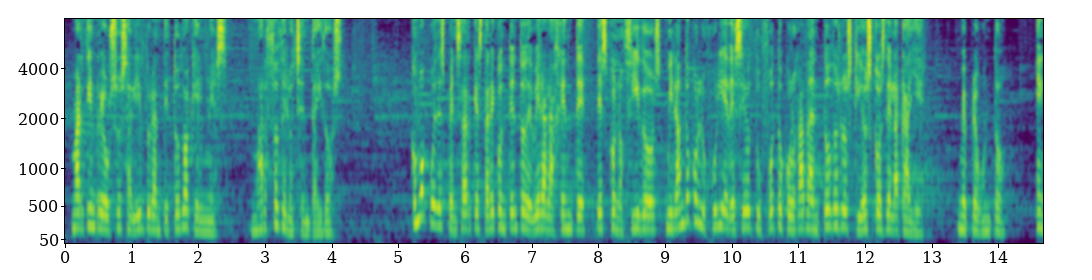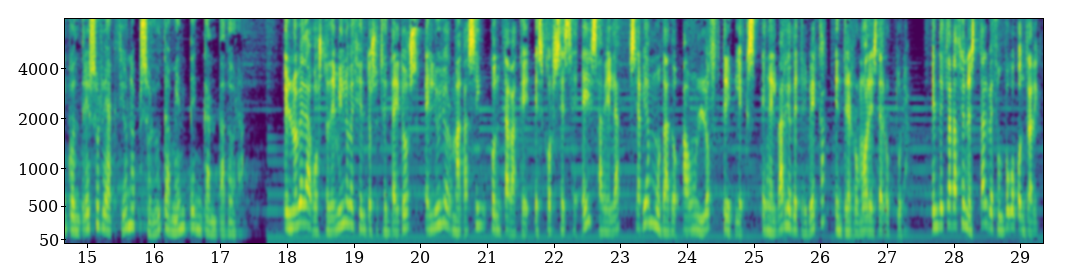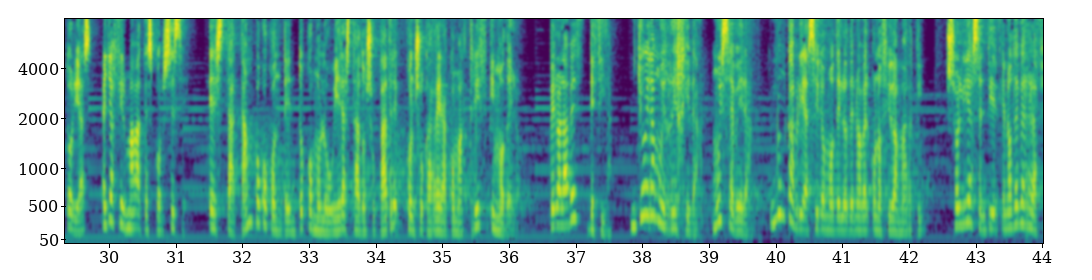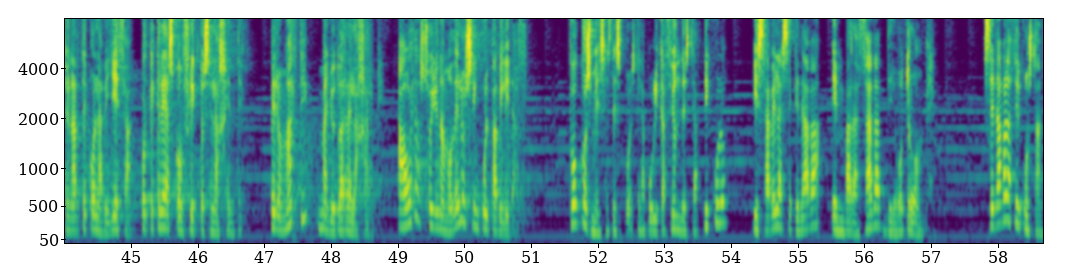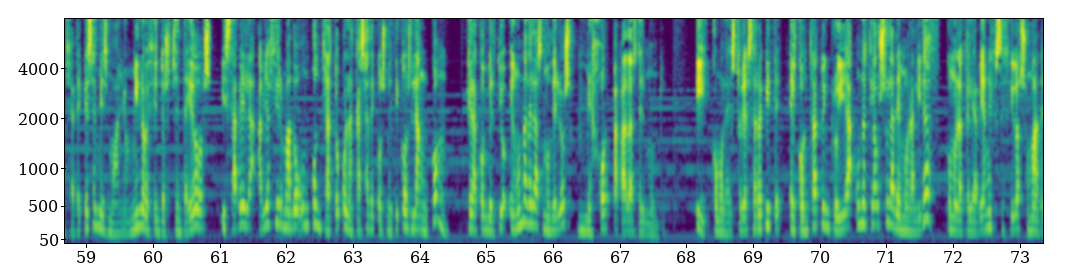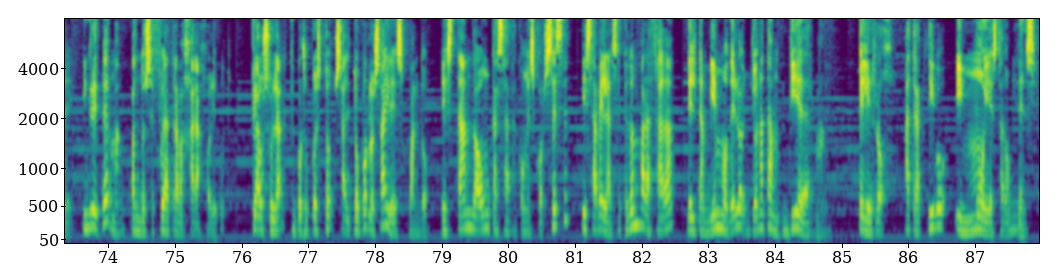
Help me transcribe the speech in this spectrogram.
Martin rehusó salir durante todo aquel mes, marzo del 82. ¿Cómo puedes pensar que estaré contento de ver a la gente, desconocidos, mirando con lujuria y deseo tu foto colgada en todos los kioscos de la calle? Me preguntó encontré su reacción absolutamente encantadora. El 9 de agosto de 1982, el New York Magazine contaba que Scorsese e Isabella se habían mudado a un loft triplex en el barrio de Tribeca entre rumores de ruptura. En declaraciones tal vez un poco contradictorias, ella afirmaba que Scorsese está tan poco contento como lo hubiera estado su padre con su carrera como actriz y modelo. Pero a la vez decía, yo era muy rígida, muy severa, nunca habría sido modelo de no haber conocido a Marty solía sentir que no debes relacionarte con la belleza porque creas conflictos en la gente. Pero Marty me ayudó a relajarme. Ahora soy una modelo sin culpabilidad. Pocos meses después de la publicación de este artículo, Isabela se quedaba embarazada de otro hombre. Se daba la circunstancia de que ese mismo año, 1982, Isabela había firmado un contrato con la casa de cosméticos Lancôme, que la convirtió en una de las modelos mejor pagadas del mundo. Y, como la historia se repite, el contrato incluía una cláusula de moralidad, como la que le habían exigido a su madre, Ingrid Bergman, cuando se fue a trabajar a Hollywood. Cláusula que, por supuesto, saltó por los aires cuando, estando aún casada con Scorsese, Isabela se quedó embarazada del también modelo Jonathan Biederman, pelirrojo, atractivo y muy estadounidense.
